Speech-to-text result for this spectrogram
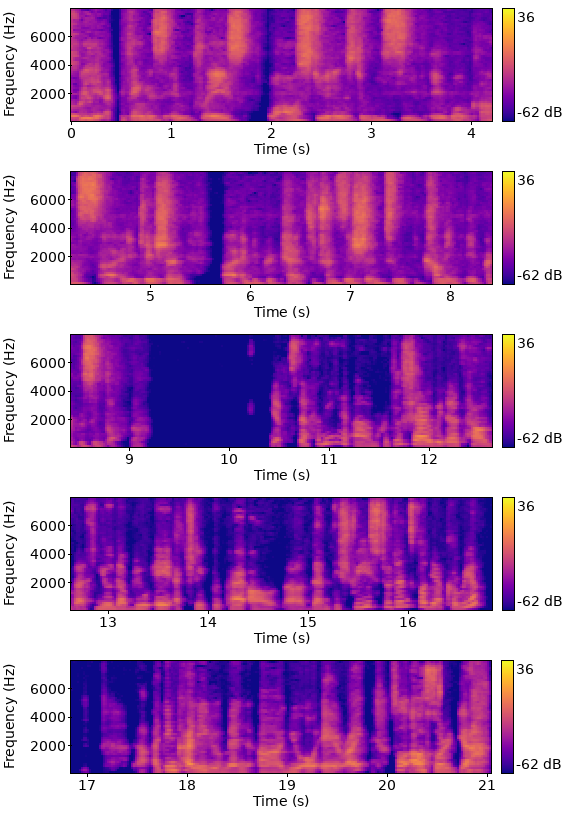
So really everything is in place for our students to receive a world-class uh, education uh, and be prepared to transition to becoming a practicing doctor. Yep, Stephanie, um, could you share with us how does UWA actually prepare our uh, dentistry students for their career? I think Kylie, you meant uh, UOA, right? So our, oh, sorry. Yeah,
